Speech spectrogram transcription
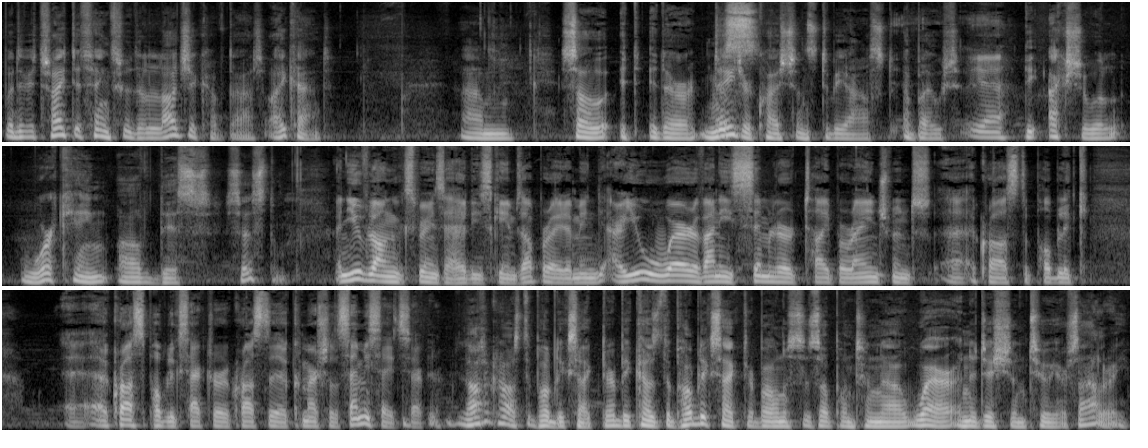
But if you try to think through the logic of that, I can't. Um, so it, it, there are major this, questions to be asked about yeah. the actual working of this system. And you've long experience of how these schemes operate. I mean, are you aware of any similar type arrangement uh, across the public? Uh, across the public sector, across the commercial semi-state sector? Not across the public sector, because the public sector bonuses up until now were in addition to your salary.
